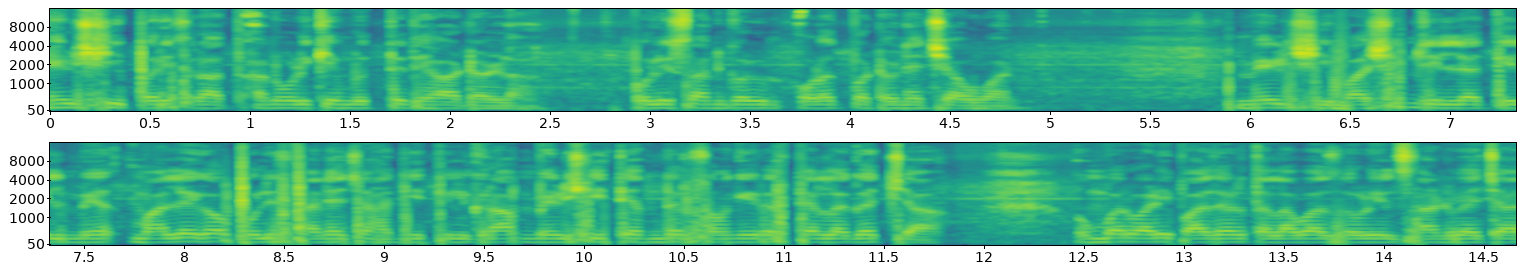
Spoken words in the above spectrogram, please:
मेडशी परिसरात अनोळखी मृतदेह आढळला. पोलिसांकडून ओळख पटवण्याचे आव्हान. मेळशी वाशिम जिल्ह्यातील मे मालेगाव पोलीस ठाण्याच्या हद्दीतील ग्राम मेळशी ते अंदरसोंगी रस्त्यालगतच्या उंबरवाडी पाझर तलावाजवळील सांडव्याच्या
